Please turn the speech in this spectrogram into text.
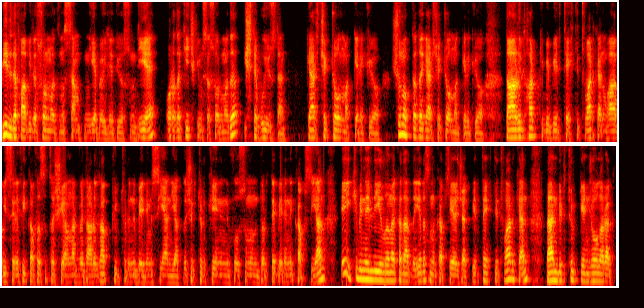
bir defa bile sormadınız sen niye böyle diyorsun diye. Oradaki hiç kimse sormadı. İşte bu yüzden. Gerçekçi olmak gerekiyor. Şu noktada gerçekçi olmak gerekiyor. Darül Harp gibi bir tehdit varken Vahabi Selefi kafası taşıyanlar ve Darül Harp kültürünü benimseyen yaklaşık Türkiye'nin nüfusunun dörtte birini kapsayan ve 2050 yılına kadar da yarısını kapsayacak bir tehdit varken ben bir Türk genci olarak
